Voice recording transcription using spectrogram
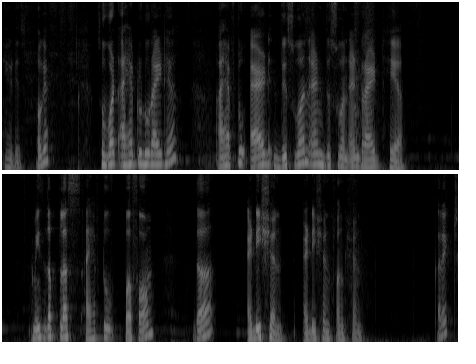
here it is. Okay. So what i have to do right here? I have to add this one and this one and write here. Means the plus i have to perform the addition addition function. Correct?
